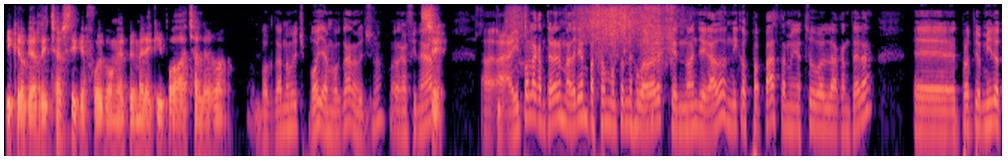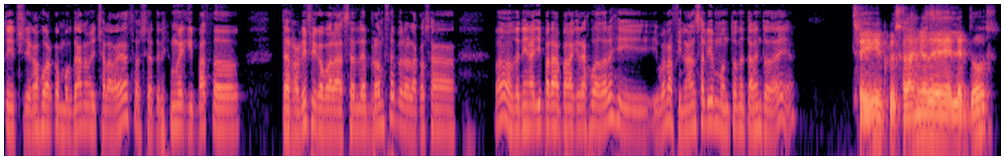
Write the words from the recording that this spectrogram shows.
y creo que Richard sí que fue con el primer equipo a Charleroi. Bogdanovich, Boyan Bogdanovich, ¿no? Porque al final Sí. Ahí por la cantera del Madrid han pasado un montón de jugadores que no han llegado. Nikos Papás también estuvo en la cantera. Eh, el propio Mirotic llegó a jugar con Bogdanovich a la vez. O sea, tenía un equipazo terrorífico para hacerle bronce, pero la cosa. Bueno, tenían allí para, para crear jugadores y, y, bueno, al final han salido un montón de talento de ahí. ¿eh? Sí, incluso el año de LEP 2,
